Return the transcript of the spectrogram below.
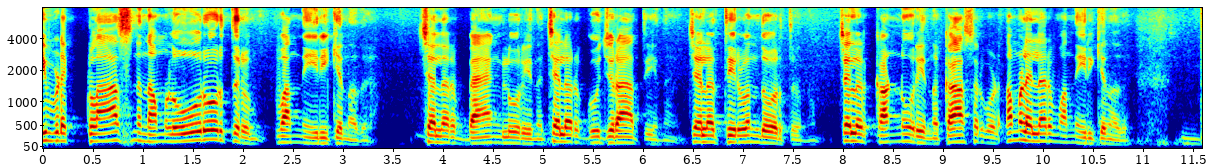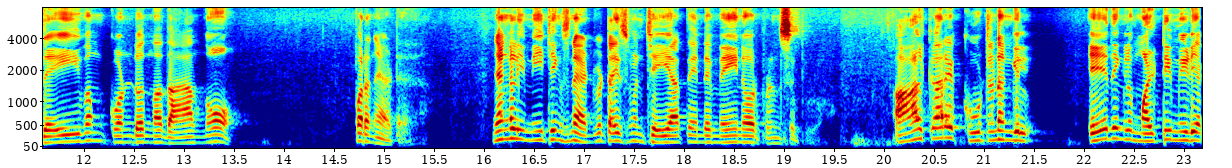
ഇവിടെ ക്ലാസ്സിന് നമ്മൾ ഓരോരുത്തരും വന്നിരിക്കുന്നത്. ചിലർ ബാംഗ്ലൂരിൽ നിന്ന് ചിലർ ഗുജറാത്തിൽ നിന്ന് ചിലർ തിരുവനന്തപുരത്ത് നിന്നും. ചിലർ കണ്ണൂരിൽ നിന്ന് കാസർഗോഡ് നമ്മളെല്ലാവരും വന്നിരിക്കുന്നത് ദൈവം കൊണ്ടുവന്നതാണോ പറഞ്ഞാട്ടെ ഞങ്ങൾ ഈ മീറ്റിങ്സിന് അഡ്വർടൈസ്മെന്റ് ചെയ്യാത്തതിന്റെ മെയിൻ ഓർ പ്രിൻസിപ്പിൾ ആൾക്കാരെ കൂട്ടണമെങ്കിൽ ഏതെങ്കിലും മൾട്ടിമീഡിയ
